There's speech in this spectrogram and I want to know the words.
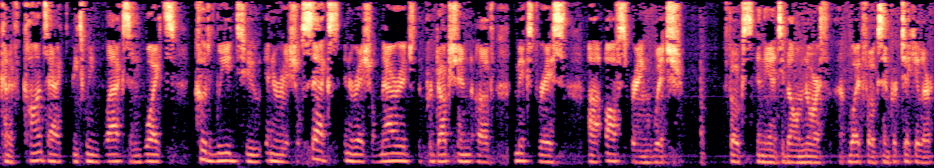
kind of contact between blacks and whites could lead to interracial sex, interracial marriage, the production of mixed race uh, offspring, which folks in the antebellum North, white folks in particular,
